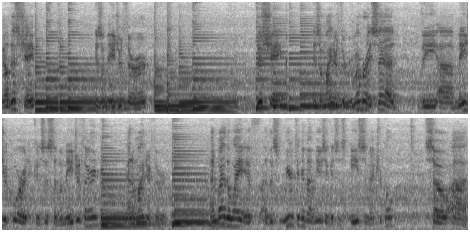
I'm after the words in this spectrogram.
Now this shape is a major third. This shape is a minor third. Remember I said the uh, major chord consists of a major third and a minor third. And by the way, if uh, this weird thing about music is it's asymmetrical. So uh,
